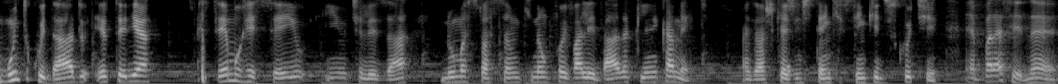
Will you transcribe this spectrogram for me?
muito cuidado. Eu teria extremo receio em utilizar numa situação que não foi validada clinicamente mas eu acho que a gente tem que sim que discutir. É, parece, né,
